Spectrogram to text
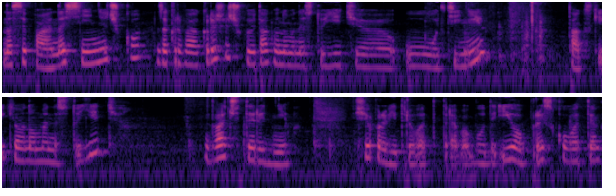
насипаю насіннячко, закриваю кришечку, і так воно в мене стоїть е, у тіні. Так, скільки воно в мене стоїть? 2-4 дні. Ще провітрювати треба буде і оприскувати.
